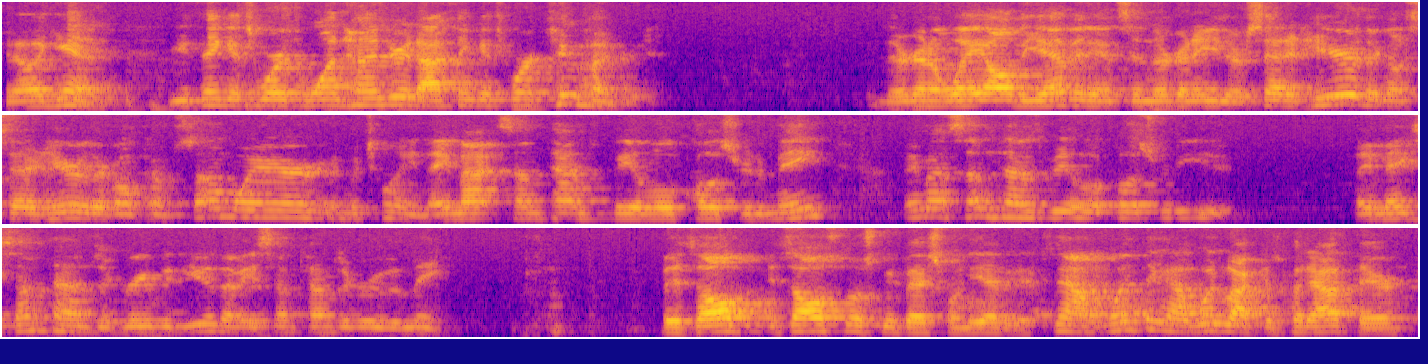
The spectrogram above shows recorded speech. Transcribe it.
You know, again, you think it's worth 100, I think it's worth 200. They're going to weigh all the evidence and they're going to either set it here, they're going to set it here, they're going to come somewhere in between. They might sometimes be a little closer to me, they might sometimes be a little closer to you. They may sometimes agree with you, they may sometimes agree with me. But it's all, it's all supposed to be based on the evidence. Now, one thing I would like to put out there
